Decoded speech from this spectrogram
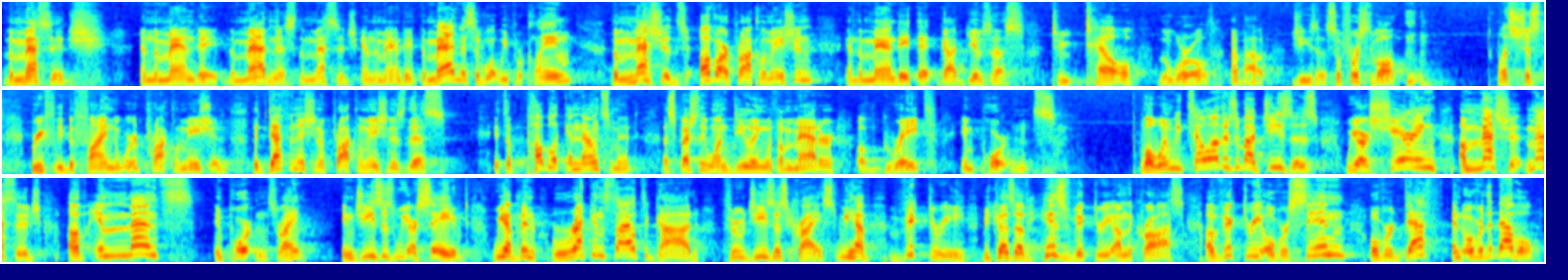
the message, and the mandate. The madness, the message, and the mandate. The madness of what we proclaim, the message of our proclamation, and the mandate that God gives us to tell the world about Jesus. So, first of all, let's just briefly define the word proclamation. The definition of proclamation is this it's a public announcement, especially one dealing with a matter of great importance. Well, when we tell others about Jesus, we are sharing a mes- message of immense importance, right? In Jesus, we are saved. We have been reconciled to God through Jesus Christ. We have victory because of his victory on the cross a victory over sin, over death, and over the devil.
